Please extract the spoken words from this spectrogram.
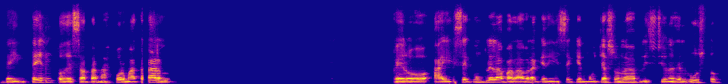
de intento de Satanás por matarlo. Pero ahí se cumple la palabra que dice que muchas son las aflicciones del justo,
